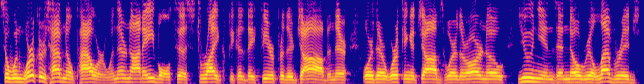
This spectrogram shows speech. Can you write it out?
So when workers have no power, when they're not able to strike because they fear for their job and they're or they're working at jobs where there are no unions and no real leverage,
